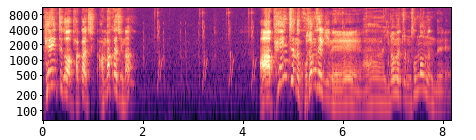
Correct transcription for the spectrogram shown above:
페인트가 바꿔지 안 바꿔지나? 아 페인트는 고정색이네. 아 이러면 좀 선 넘는데.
